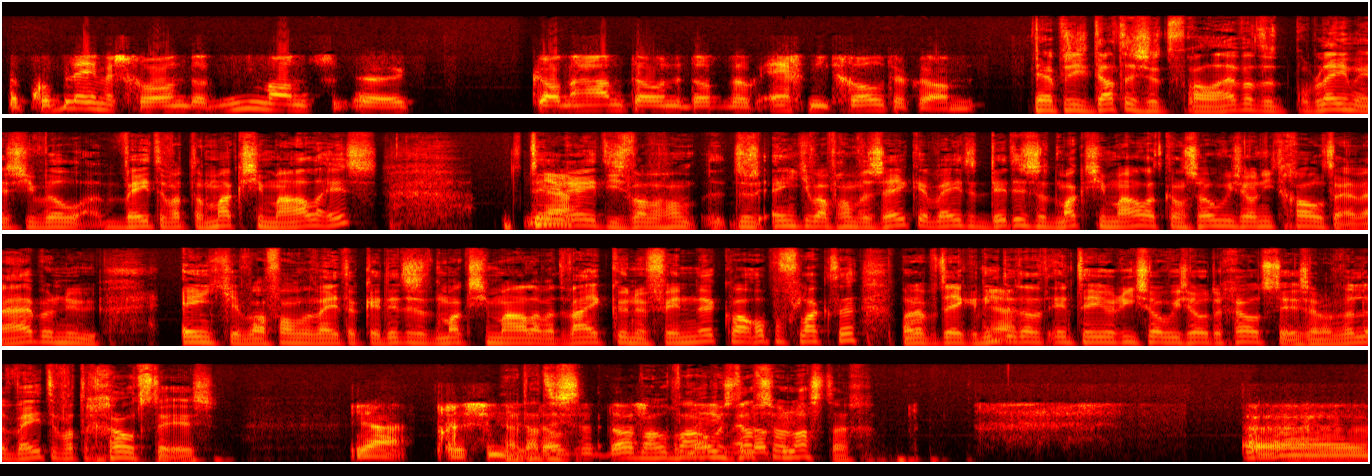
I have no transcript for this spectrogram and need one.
Het probleem is gewoon dat niemand uh, kan aantonen dat het ook echt niet groter kan. Ja, precies. Dat is het vooral. Hè? Want het probleem is, je wil weten wat de maximale is. Theoretisch, ja. waarvan, dus eentje waarvan we zeker weten, dit is het maximale, het kan sowieso niet groter. En we hebben nu eentje waarvan we weten, oké, okay, dit is het maximale wat wij kunnen vinden qua oppervlakte. Maar dat betekent niet ja. dat het in theorie sowieso de grootste is. En we willen weten wat de grootste is. Ja, precies. Ja, dat, dat, is, dat is maar waarom is dat, dat zo is, lastig? Uh,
